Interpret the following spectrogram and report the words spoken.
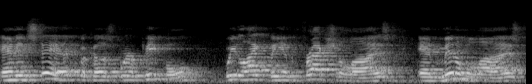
And instead, because we're people, we like being fractionalized and minimalized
